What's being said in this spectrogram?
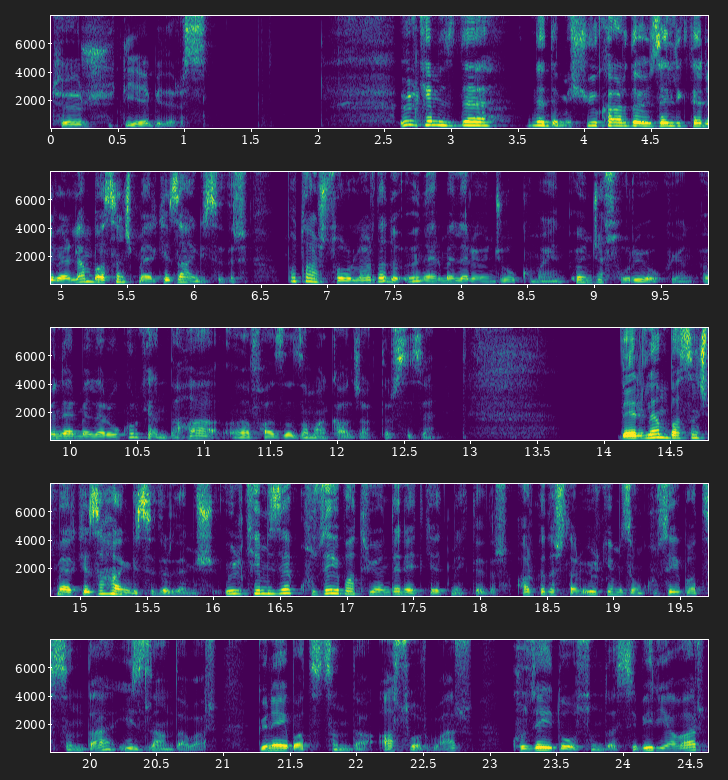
tür diyebiliriz. Ülkemizde ne demiş? Yukarıda özellikleri verilen basınç merkezi hangisidir? Bu tarz sorularda da önermeleri önce okumayın. Önce soruyu okuyun. Önermeleri okurken daha e, fazla zaman kalacaktır size. Verilen basınç merkezi hangisidir demiş. Ülkemize kuzeybatı yönden etki etmektedir. Arkadaşlar ülkemizin kuzeybatısında İzlanda var. Güneybatısında Asor var. Kuzeydoğusunda Sibirya var.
